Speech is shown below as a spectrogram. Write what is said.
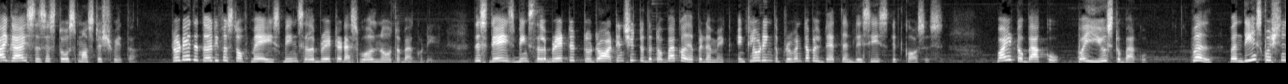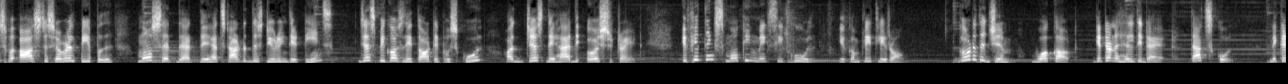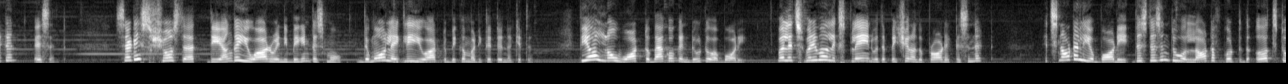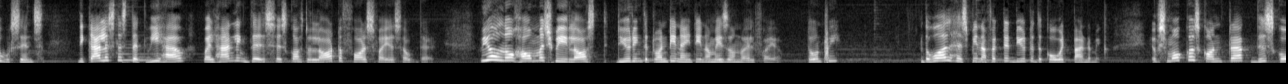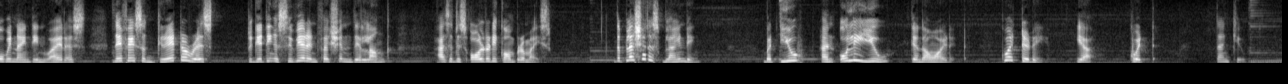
Hi guys, this is Toastmaster Shweta. Today, the 31st of May, is being celebrated as World No Tobacco Day. This day is being celebrated to draw attention to the tobacco epidemic, including the preventable death and disease it causes. Why tobacco? Why use tobacco? Well, when these questions were asked to several people, most said that they had started this during their teens just because they thought it was cool or just they had the urge to try it. If you think smoking makes you cool, you're completely wrong. Go to the gym, work out, get on a healthy diet. That's cool. Nicotine isn't. Studies shows that the younger you are when you begin to smoke, the more likely you are to become addicted to nicotine. We all know what tobacco can do to our body. Well, it's very well explained with a picture on the product, isn't it? It's not only your body, this doesn't do a lot of good to the earth too, since the carelessness that we have while handling this has caused a lot of forest fires out there. We all know how much we lost during the 2019 Amazon wildfire, don't we? The world has been affected due to the COVID pandemic. If smokers contract this COVID 19 virus, they face a greater risk to getting a severe infection in their lung as it is already compromised. The pleasure is blinding, but you and only you can avoid it. Quit today. Yeah, quit. Thank you.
